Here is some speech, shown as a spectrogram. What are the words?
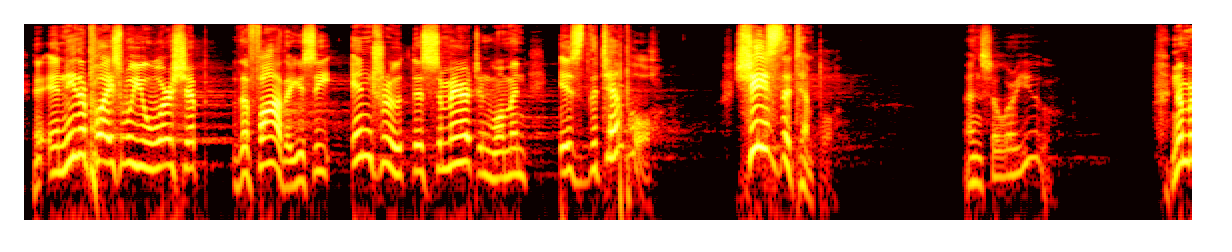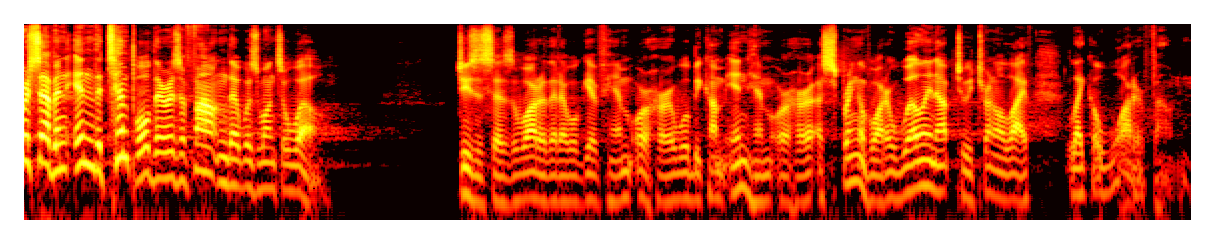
In neither place will you worship the Father. You see, in truth, this Samaritan woman is the temple. She's the temple. And so are you. Number seven, in the temple there is a fountain that was once a well. Jesus says, The water that I will give him or her will become in him or her a spring of water welling up to eternal life like a water fountain.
